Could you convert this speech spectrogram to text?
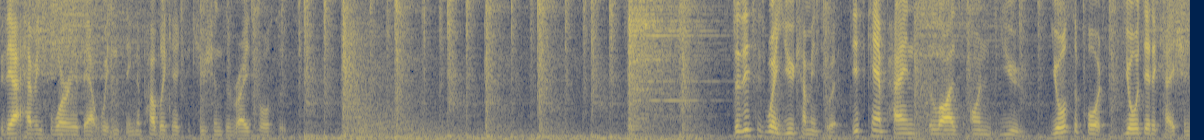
without having to worry about witnessing the public executions of racehorses. So this is where you come into it. This campaign relies on you, your support, your dedication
